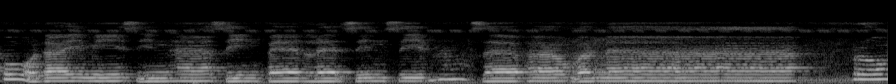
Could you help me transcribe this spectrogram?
ผู้ใดมีสินห้าสินแปดและสินสิบรักษาภาวนาพร้อม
